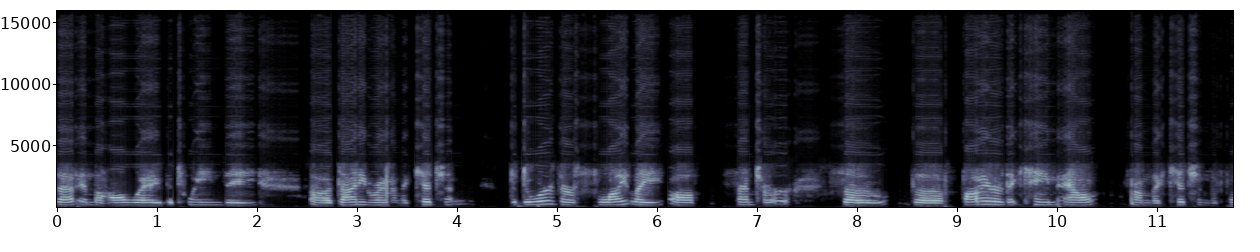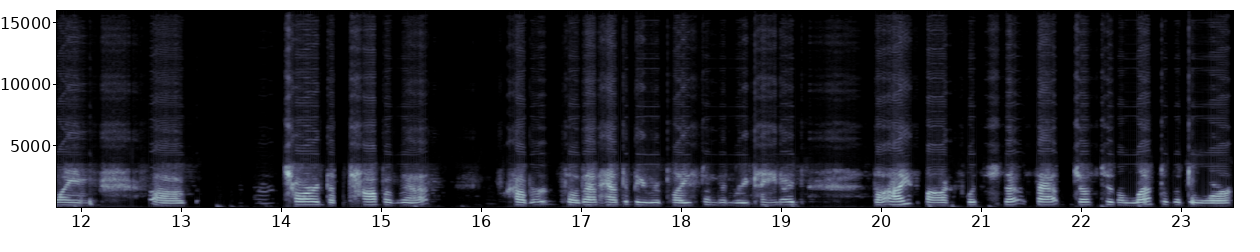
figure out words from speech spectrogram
sat in the hallway between the uh, dining room and the kitchen. The doors are slightly off center, so the fire that came out from the kitchen, the flames, uh, charred the top of that cupboard, so that had to be replaced and then repainted. The ice box, which sat just to the left of the door,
